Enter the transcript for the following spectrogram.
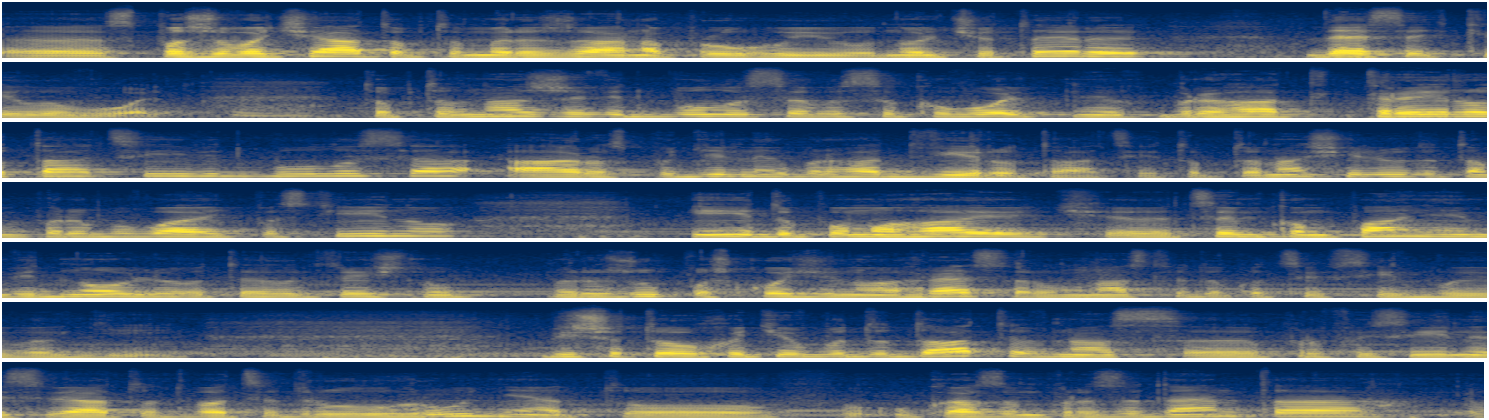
е, споживача, тобто мережа напругою 0,4, 10 кВт. Тобто в нас вже відбулося високовольтних бригад три ротації відбулося, а розподільних бригад дві ротації. Тобто наші люди там перебувають постійно і допомагають е, цим компаніям відновлювати електричну мережу, пошкоджену агресором внаслідок оцих всіх бойових дій. Більше того, хотів би додати, в нас е, професійне свято 22 грудня, то указом президента е,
